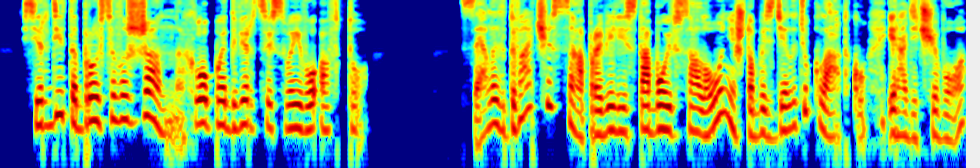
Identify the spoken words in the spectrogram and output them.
— сердито бросила Жанна, хлопая дверцей своего авто. Целых два часа провели с тобой в салоне, чтобы сделать укладку. И ради чего?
